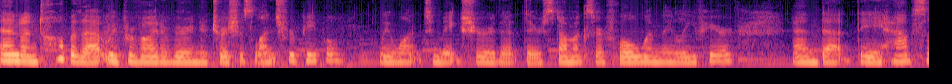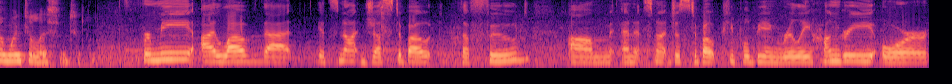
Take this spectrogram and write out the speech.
And on top of that, we provide a very nutritious lunch for people. We want to make sure that their stomachs are full when they leave here and that they have someone to listen to them. For me, I love that it's not just about the food, um, and it's not just about people being really hungry or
